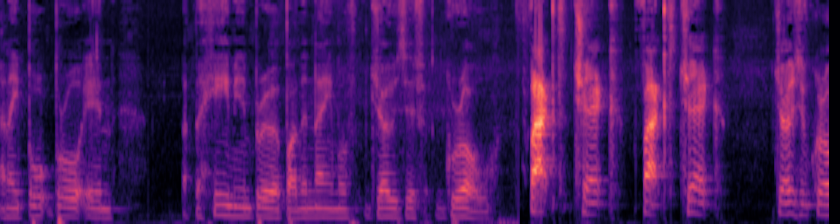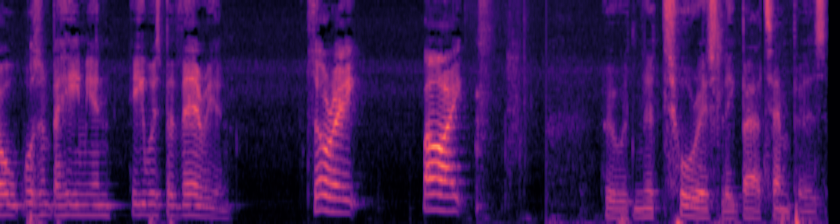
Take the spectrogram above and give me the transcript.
and they brought, brought in a Bohemian brewer by the name of Joseph Groll. Fact check, fact check. Joseph Groll wasn't Bohemian; he was Bavarian. Sorry, bye who was notoriously bad tempers,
